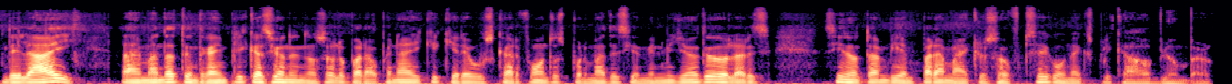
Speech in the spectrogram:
de la AI. La demanda tendrá implicaciones no solo para OpenAI, que quiere buscar fondos por más de 100 mil millones de dólares, sino también para Microsoft, según ha explicado Bloomberg.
